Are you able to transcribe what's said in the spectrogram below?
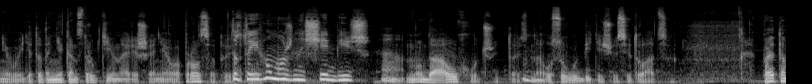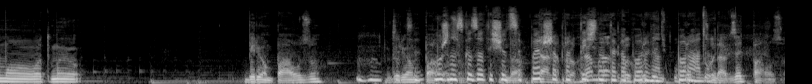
не выйдет. Это не конструктивное решение вопроса. То есть, тобто його можна ще більш е, ну да, ухудшить, то есть, да, усугубить еще ситуацию. Поэтому вот мы берем паузу, Угу. берем Це, паузу. можна сказати, що Да. це перша Дана практична така порада. порада. Да, взять паузу.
